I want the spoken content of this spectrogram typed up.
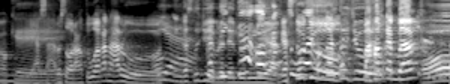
Oke. biasa harus orang tua kan harus Oh, Iya. enggak setuju ya berarti yang dulu ya? orang Nggak tua- setuju. Nggak setuju. Paham kan bang? Oh.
